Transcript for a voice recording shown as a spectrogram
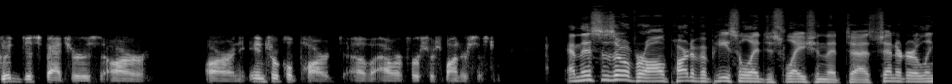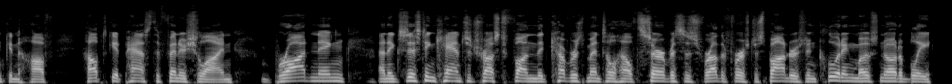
Good dispatchers are are an integral part of our first responder system. And this is overall part of a piece of legislation that uh, Senator Lincoln Hough helped get past the finish line, broadening an existing cancer trust fund that covers mental health services for other first responders, including most notably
